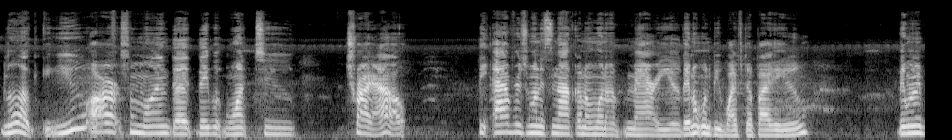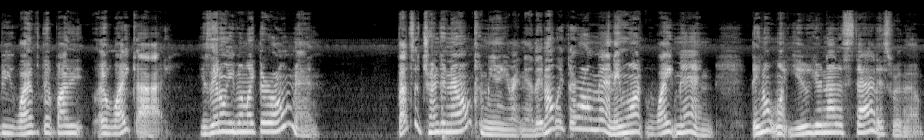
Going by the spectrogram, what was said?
look, you are someone that they would want to try out. The average one is not going to want to marry you. They don't want to be wifed up by you. They want to be wifed up by a white guy because they don't even like their own men. That's a trend in their own community right now. They don't like their own men. They want white men. They don't want you. You're not a status for them.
